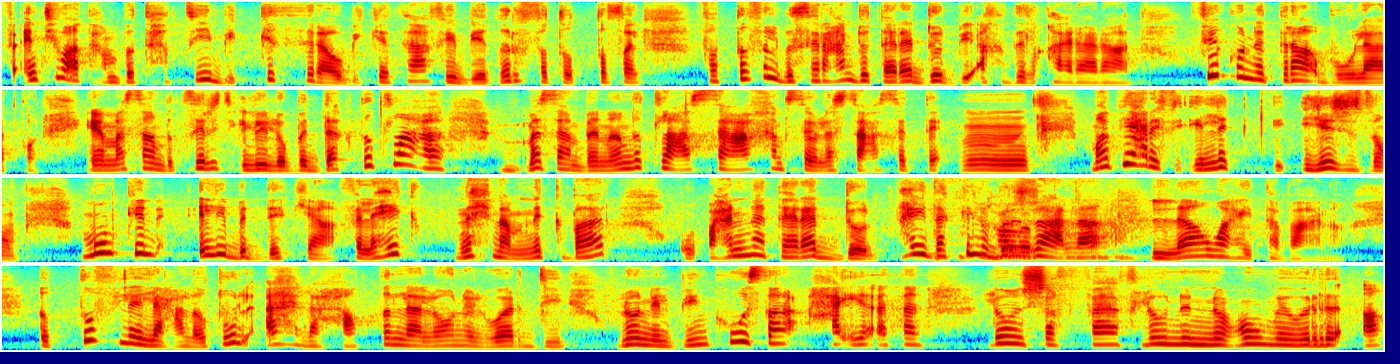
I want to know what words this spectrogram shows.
فانت وقت عم بتحطيه بكثرة وبكثافة بغرفة الطفل فالطفل بصير عنده تردد بأخذ القرارات. فيكم تراقبوا اولادكم يعني مثلا بتصير تقولي له بدك تطلع مثلا بدنا نطلع الساعة 5 ولا الساعة 6 ما بيعرف يقول لك يجزم. ممكن اللي بدك إياه. فلهيك نحن بنكبر وعندنا تردد. هيدا كله بيرجع للاوعي تبعنا. الطفله اللي على طول اهلها حاطين لها لون الوردي ولون البينك هو حقيقة لون شفاف لون النعومة والرقة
